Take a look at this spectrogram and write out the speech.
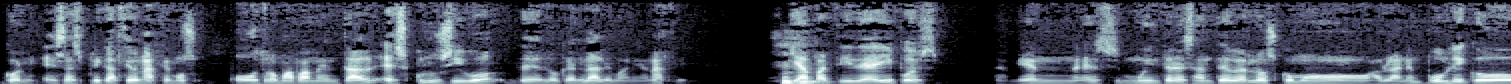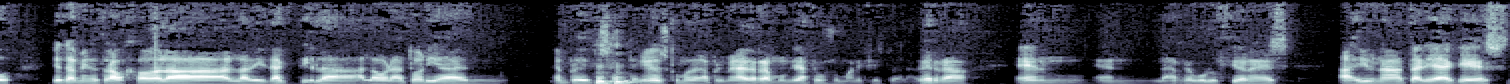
con esa explicación hacemos otro mapa mental exclusivo de lo que es la Alemania nazi. Y a partir de ahí, pues también es muy interesante verlos cómo hablan en público. Yo también he trabajado la, la, la, oratoria en, proyectos anteriores, como de la Primera Guerra Mundial hacemos un manifiesto de la guerra. En, en las revoluciones hay una tarea que es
